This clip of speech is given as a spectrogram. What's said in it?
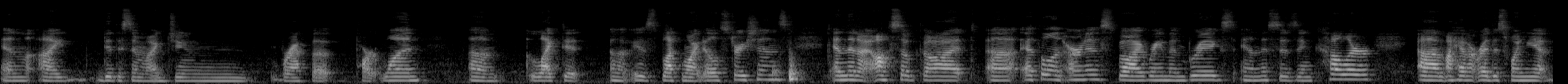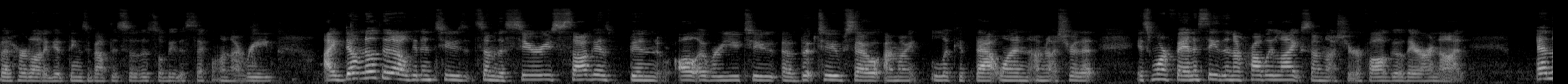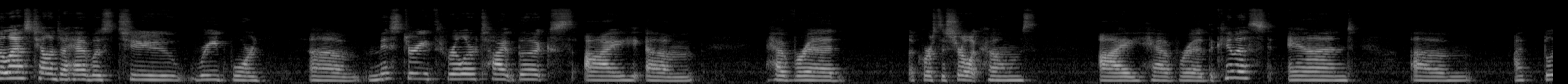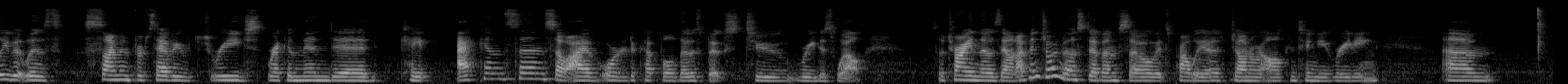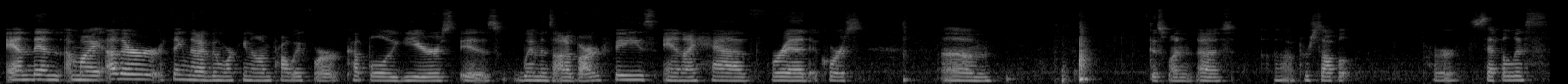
and I did this in my June wrap up part one. Um, liked it uh, is black and white illustrations. And then I also got uh, Ethel and Ernest by Raymond Briggs, and this is in color. Um, I haven't read this one yet, but heard a lot of good things about this, so this will be the second one I read. I don't know that I'll get into some of the series. Saga's been all over YouTube, uh, BookTube, so I might look at that one. I'm not sure that it's more fantasy than I probably like, so I'm not sure if I'll go there or not. And the last challenge I had was to read more um, mystery thriller type books. I um, have read, of course, the Sherlock Holmes. I have read The Chemist, and um, I believe it was Simon from Savage Reads recommended Kate Atkinson, so I've ordered a couple of those books to read as well. So trying those out. I've enjoyed most of them, so it's probably a genre I'll continue reading. Um, and then my other thing that I've been working on probably for a couple of years is women's autobiographies. And I have read, of course, um, this one, uh, uh, Persepolis.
